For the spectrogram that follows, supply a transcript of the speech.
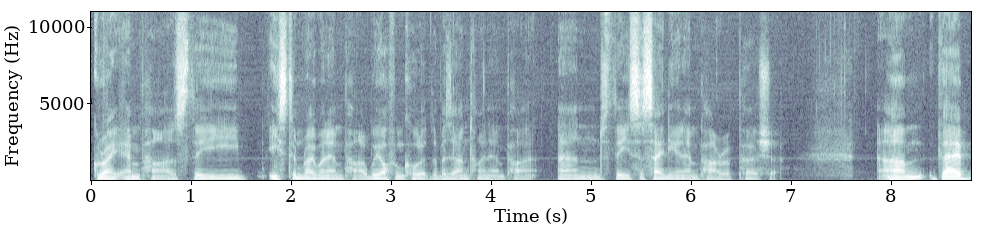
great empires the Eastern Roman Empire, we often call it the Byzantine Empire, and the Sasanian Empire of Persia. Um, they've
